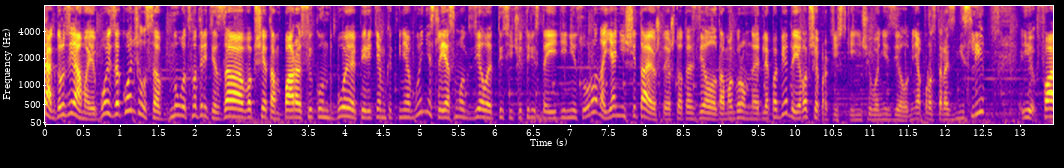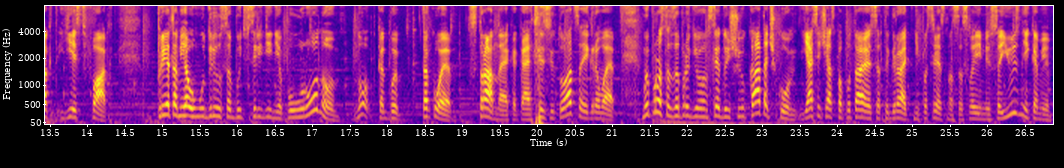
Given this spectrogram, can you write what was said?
Итак, друзья мои, бой закончился. Ну вот смотрите, за вообще там пару секунд боя перед тем, как меня вынесли, я смог сделать 1300 единиц урона. Я не считаю, что я что-то сделал там огромное для победы. Я вообще практически ничего не сделал. Меня просто разнесли. И факт есть факт. При этом я умудрился быть в середине по урону. Ну, как бы такое, странная какая-то ситуация игровая. Мы просто запрыгиваем в следующую каточку. Я сейчас попытаюсь отыграть непосредственно со своими союзниками.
